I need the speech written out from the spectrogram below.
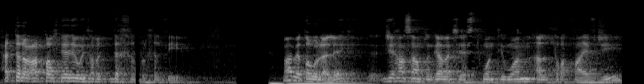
حتى لو عطلت يدوي ترى تدخل بالخلفية. ما بيطول عليك. جهاز Samsung Galaxy S 21 Ultra 5 G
